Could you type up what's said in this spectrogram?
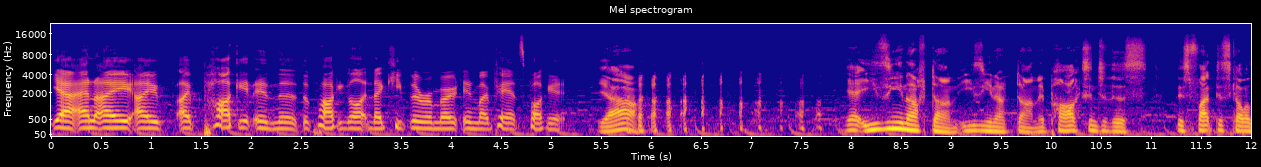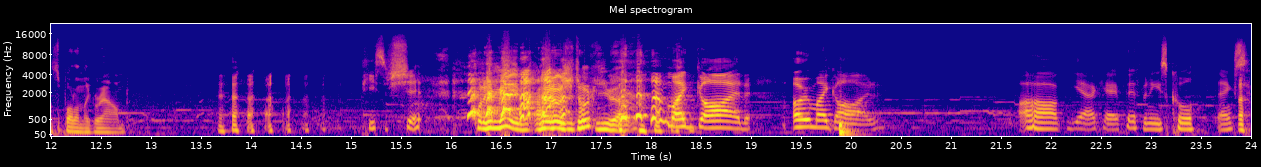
yeah, and I, I I park it in the, the parking lot and I keep the remote in my pants pocket. Yeah. yeah, easy enough done. Easy enough done. It parks into this this flat discolored spot on the ground. Piece of shit. What do you mean? I don't know what you're talking about. oh my god. Oh my god. Uh, yeah, okay. Epiphany's cool. Thanks.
